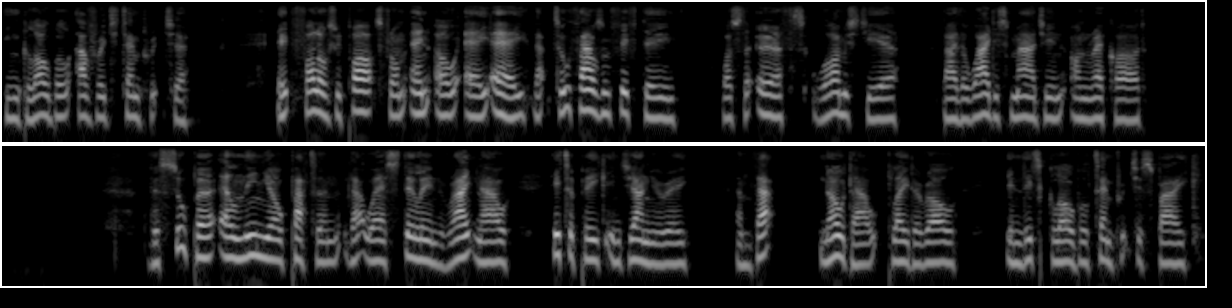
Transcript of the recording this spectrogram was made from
in global average temperature. It follows reports from NOAA that 2015 was the Earth's warmest year by the widest margin on record. The super El Nino pattern that we're still in right now hit a peak in January, and that no doubt played a role in this global temperature spike.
